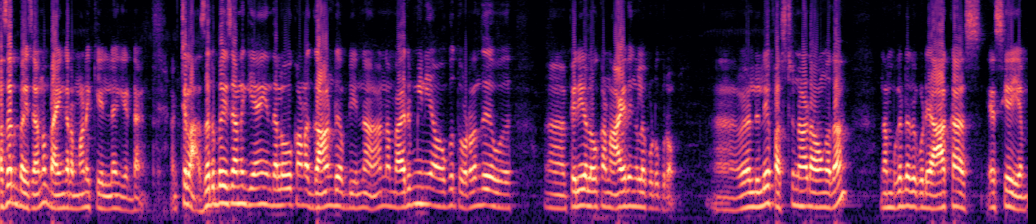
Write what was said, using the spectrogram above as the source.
அசர்பைசானும் பயங்கரமான கேள்விலாம் கேட்டாங்க. ஆக்சுவலாக அசர்பைசானுக்கு ஏன் இந்த அளவுக்கான காண்டு அப்படின்னா நம்ம அர்மீனியாவுக்கு தொடர்ந்து பெரிய அளவுக்கான ஆயுதங்களை கொடுக்குறோம். வேர்ல்டுலேயே ஃபஸ்ட்டு நாடு அவங்க தான் நம்மக்கிட்ட இருக்கக்கூடிய ஆகாஷ் எஸ்ஏஎம்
